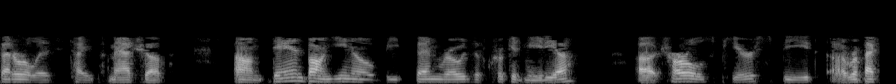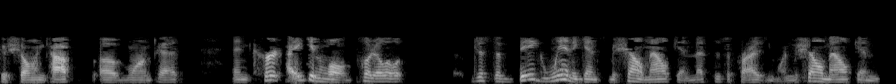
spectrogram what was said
Federalist type matchup. Um, Dan Bongino beat Ben Rhodes of Crooked Media. Uh, Charles Pierce beat uh, Rebecca Schoenenkopf of Wonkette. And Kurt Eichenwald put a just a big win against Michelle Malkin. That's a surprising one. Michelle Malkin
